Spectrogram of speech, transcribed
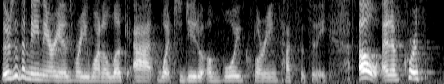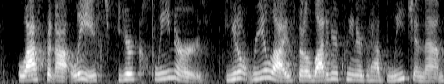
those are the main areas where you want to look at what to do to avoid chlorine toxicity oh and of course last but not least, your cleaners. You don't realize, but a lot of your cleaners that have bleach in them,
